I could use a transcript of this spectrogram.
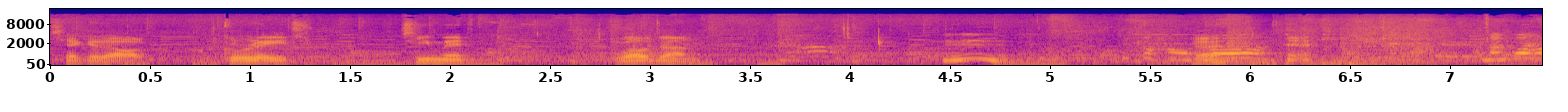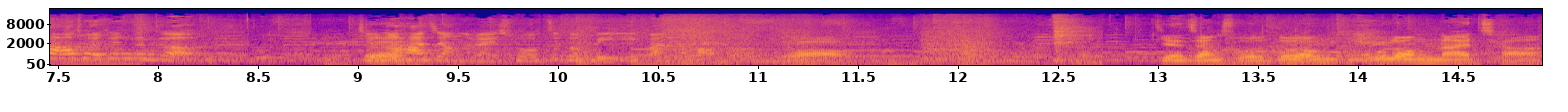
，check it out, great, teammate, well done。嗯，这个好喝，难怪他要推荐这个。真的，他讲的没错，这个比一般的好喝。哇，店长说的对，乌龙奶茶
